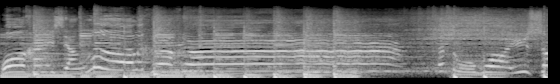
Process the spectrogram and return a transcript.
我还想乐乐呵呵度过余生。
